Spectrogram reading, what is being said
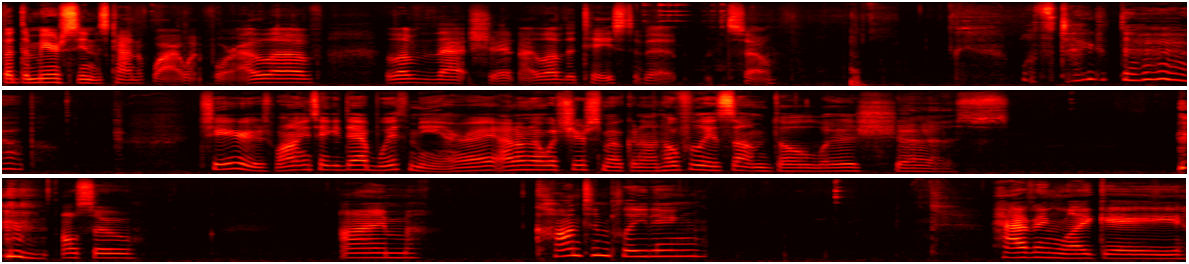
But the myrcene is kind of why I went for it. I love love that shit. I love the taste of it. So Let's take a dab. Cheers. Why don't you take a dab with me, alright? I don't know what you're smoking on. Hopefully it's something delicious. also, I'm contemplating having like a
